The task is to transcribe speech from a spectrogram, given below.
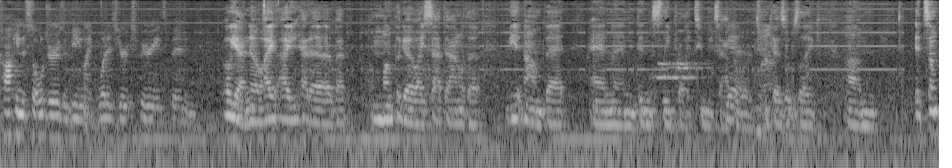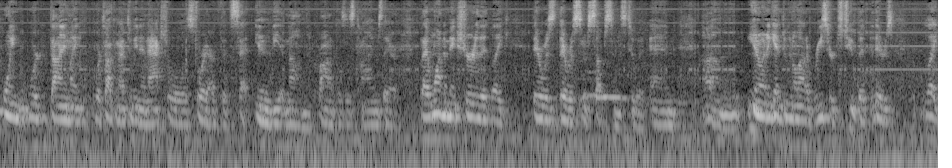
talking to soldiers and being like, "What has your experience been?" Oh yeah, no. I, I had a about a month ago. I sat down with a Vietnam vet, and then didn't sleep for like two weeks Yeah. afterwards because it was like, um, at some point we're dynamite. We're talking about doing an actual story arc that's set in Vietnam that chronicles his times there. But I wanted to make sure that like there was there was some substance to it, and um, you know, and again doing a lot of research too. But there's like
